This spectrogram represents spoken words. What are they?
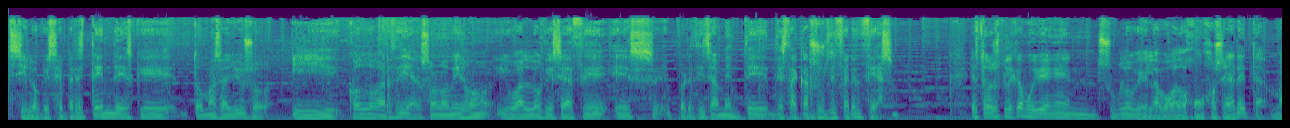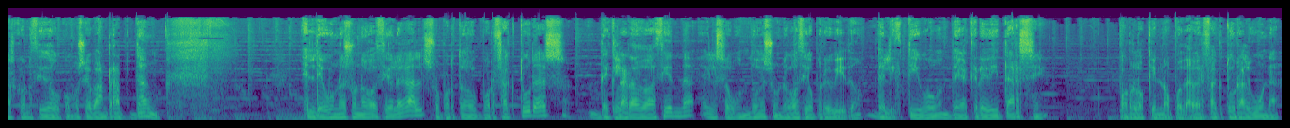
si lo que se pretende es que Tomás Ayuso y Coldo García son lo mismo, igual lo que se hace es precisamente destacar sus diferencias. Esto lo explica muy bien en su blog el abogado Juan José Areta, más conocido como Seban Rapdan. El de uno es un negocio legal, soportado por facturas, declarado a Hacienda. El segundo es un negocio prohibido, delictivo de acreditarse, por lo que no puede haber factura alguna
